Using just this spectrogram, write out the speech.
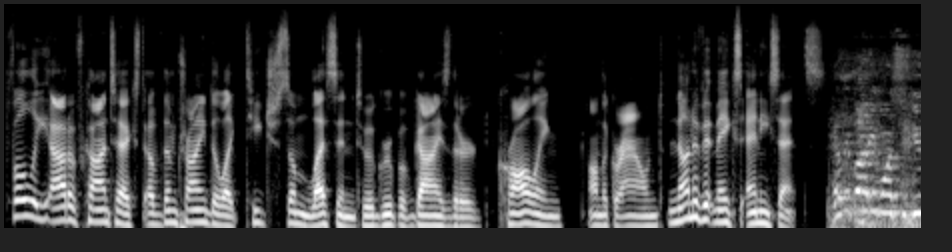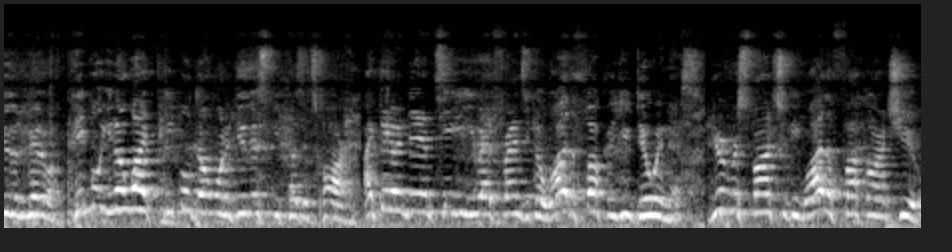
fully out of context of them trying to like teach some lesson to a group of guys that are crawling on the ground. None of it makes any sense. Everybody wants to do the minimum. People, you know why people don't want to do this? Because it's hard. I guarantee you, you had friends that go, why the fuck are you doing this? Your response should be, why the fuck aren't you?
